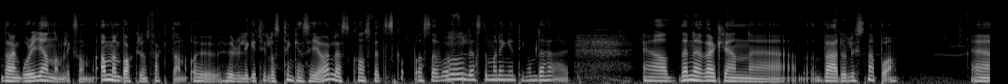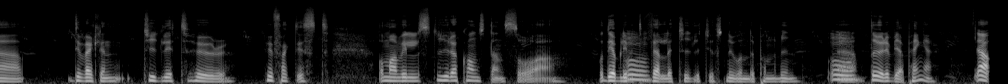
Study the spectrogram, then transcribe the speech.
där han går igenom liksom, ja, men bakgrundsfaktan och hur, hur det ligger till. Och så tänker jag så jag har läst konstvetenskap, alltså, varför Mm. läste man ingenting om det här? Eh, den är verkligen eh, värd att lyssna på. Eh, det är verkligen tydligt hur, hur faktiskt, om man vill styra konsten så, och det har blivit Mm. väldigt tydligt just nu under pandemin, Mm. då är det via pengar. Ja,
